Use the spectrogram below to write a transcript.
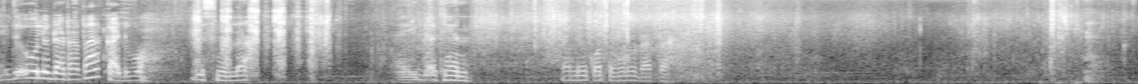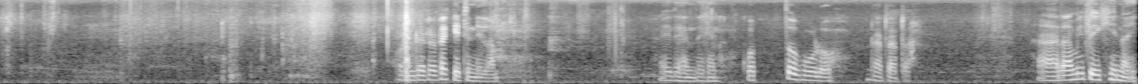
এই যে ওলে ডাটাটা কাটবো। বিসমিল্লা এই দেখেন ওলের কত বড় ডাটা। ওল ডাটাটা কেটে নিলাম। এই দেখেন দেখেন, কত বড় ডাটাটা। আর আমি দেখি নাই।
